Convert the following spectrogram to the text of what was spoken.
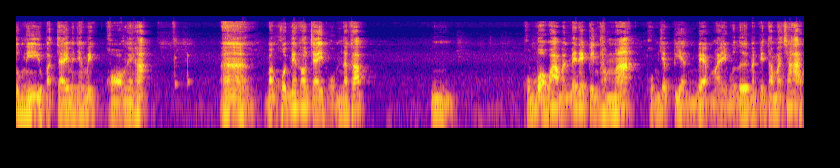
ตรงนี้อยู่ปัจจัยมันยังไม่พอไงฮะอ่าบางคนไม่เข้าใจผมนะครับ อืม ผมบอกว่ามันไม่ได้เป็นธรรมะ ผมจะเปลี่ยนแบบใหม่หมดเลย มันเป็นธรรมชาติ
